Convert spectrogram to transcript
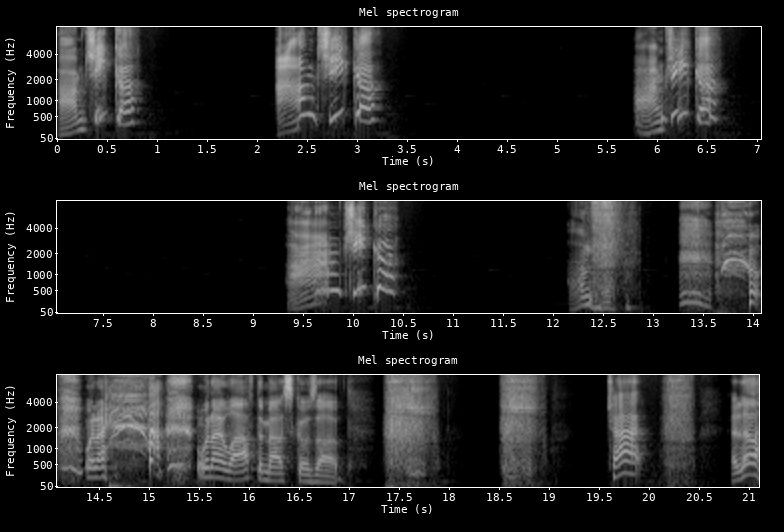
I'm Chica. I'm Chica. I'm Chica. I'm Chica. Um, when I when I laugh, the mask goes up. Chat. Hello.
